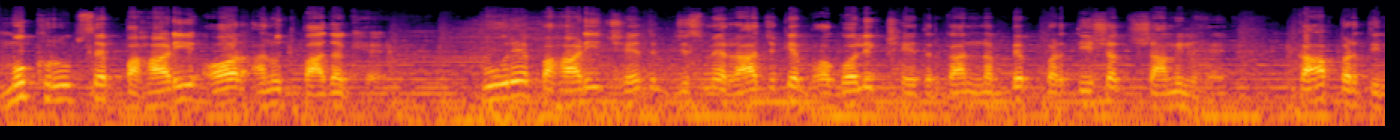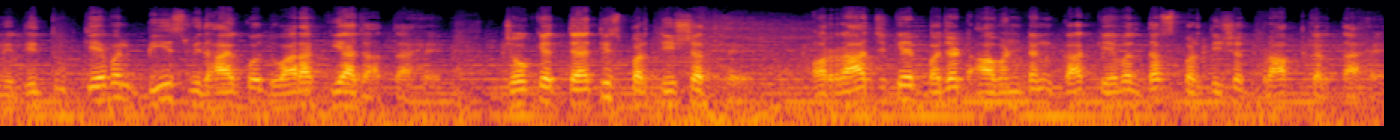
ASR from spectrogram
मुख्य रूप से पहाड़ी और अनुत्पादक है। पूरे पहाड़ी क्षेत्र, जिसमें राज्य के भौगोलिक क्षेत्र का 90 प्रतिशत शामिल है, का प्रतिनिधित्व केवल 20 विधायकों द्वारा किया जाता है, जो कि 33 प्रतिशत है। और राज्य के बजट आवंटन का केवल 10 प्रतिशत प्राप्त करता है।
